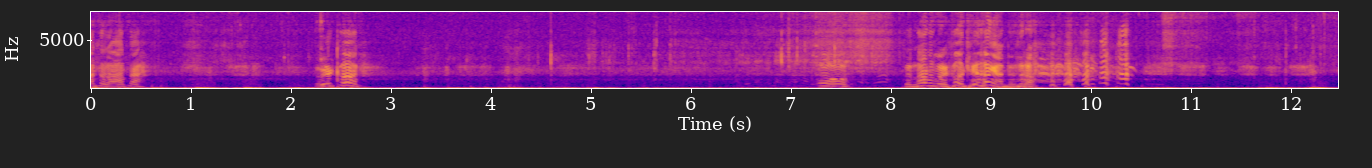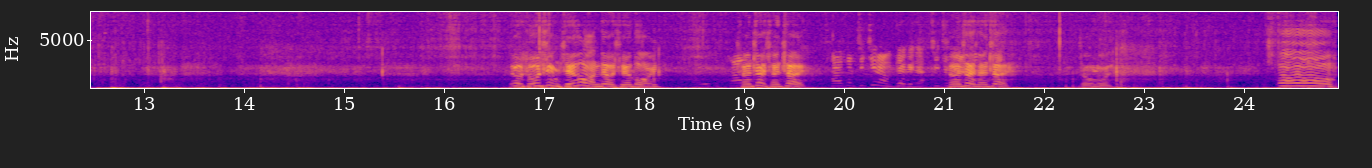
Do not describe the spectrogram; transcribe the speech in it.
나왔다 나왔다. 여기 끝. 어어. 그 나도 그래. 그거 계산이 안 되더라. 이거 조심. 제동 안 돼요 제동. 천천히 천천히. 천천히 천천히. 저걸로 어어어.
